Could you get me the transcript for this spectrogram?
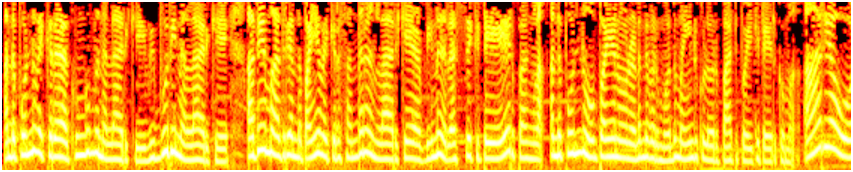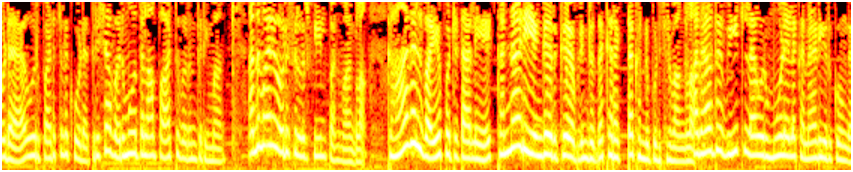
அந்த பொண்ணு வைக்கிற குங்குமம் நல்லா இருக்கே? விபூதி நல்லா இருக்கே? அதே மாதிரி அந்த பையன் வைக்கிற சந்தனம் நல்லா இருக்கே அப்படின்னு ரசிச்சுக்கிட்டே இருப்பாங்களாம். அந்த பொண்ணும் பையனும் நடந்து வரும்போது மைண்டுக்குள்ள ஒரு பாட்டு போய்கிட்டே இருக்குமா? ஆர்யாவோட ஒரு படத்துல கூட த்ரிஷா வரும்போதெல்லாம் பாட்டு வரும் தெரியுமா? அந்த மாதிரி ஒரு சிலர் ஃபீல் பண்ணுவாங்களாம். காதல் வயப்பட்டுட்டாலே கண்ணாடி எங்க இருக்கு அப்படின்னு அப்படின்றத கரெக்டா கண்டுபிடிச்சிருவாங்களாம். அதாவது வீட்டுல ஒரு மூலையில கண்ணாடி இருக்குங்க.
